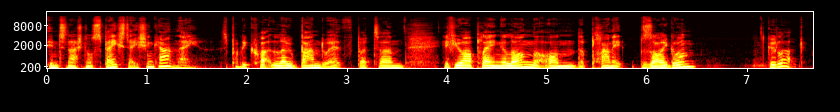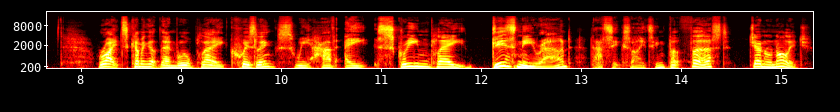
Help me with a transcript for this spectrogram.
International Space Station, can't they? It's probably quite low bandwidth, but um, if you are playing along on the planet Zygon, good luck. Right, coming up then, we'll play Quizlinks. We have a screenplay Disney round. That's exciting. But first, general knowledge.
